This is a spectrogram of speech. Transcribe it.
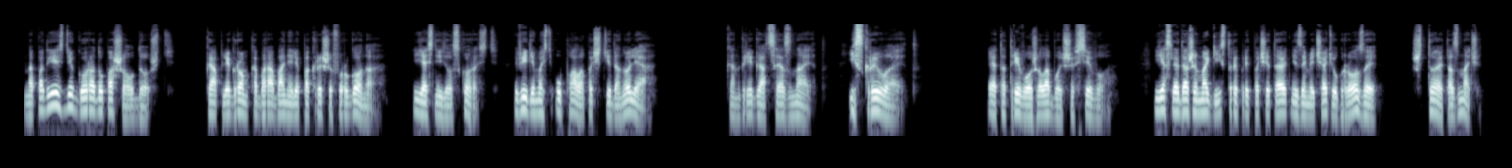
На подъезде к городу пошел дождь. Капли громко барабанили по крыше фургона. Я снизил скорость. Видимость упала почти до нуля. Конгрегация знает. И скрывает. Это тревожило больше всего. Если даже магистры предпочитают не замечать угрозы, что это значит?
